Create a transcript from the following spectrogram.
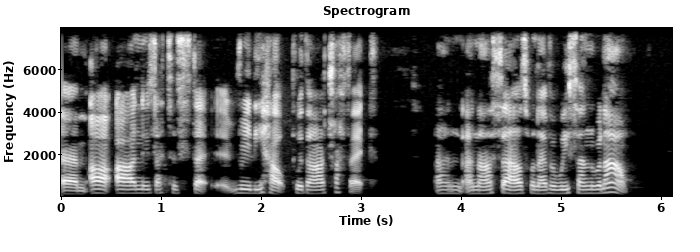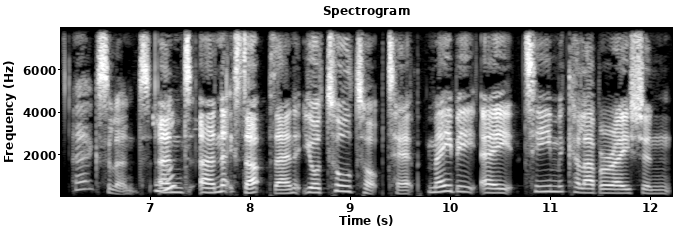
um, our, our newsletters st- really help with our traffic and, and our sales whenever we send one out. Excellent. Mm-hmm. And uh, next up, then, your tool top tip maybe a team collaboration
